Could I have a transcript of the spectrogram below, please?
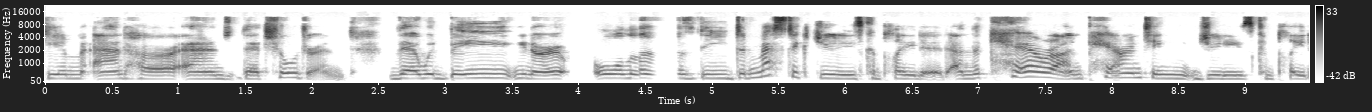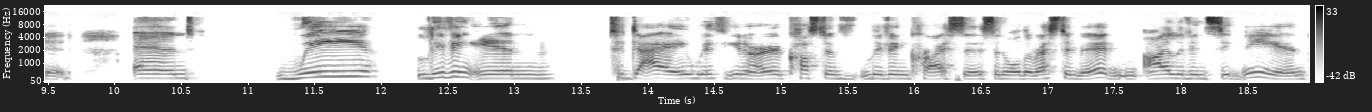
him and her and their children. There would be you know all of the domestic duties completed and the carer and parenting duties completed. And we living in today with you know cost of living crisis and all the rest of it and i live in sydney and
